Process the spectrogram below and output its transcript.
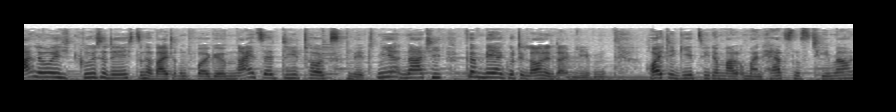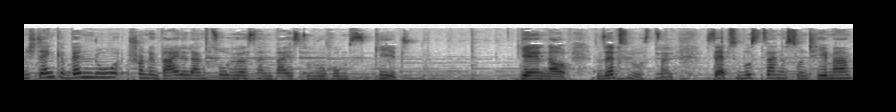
Hallo, ich grüße dich zu einer weiteren Folge Mindset Detox mit mir, Nati, für mehr gute Laune in deinem Leben. Heute geht es wieder mal um ein Herzensthema und ich denke, wenn du schon eine Weile lang zuhörst, dann weißt du, worum es geht. Genau, Selbstbewusstsein. Selbstbewusstsein ist so ein Thema,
